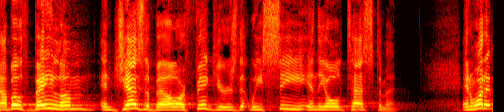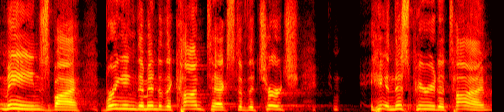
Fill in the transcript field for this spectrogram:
Now, both Balaam and Jezebel are figures that we see in the Old Testament. And what it means by bringing them into the context of the church in this period of time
